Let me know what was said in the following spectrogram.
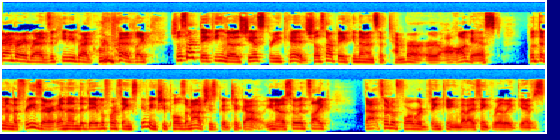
cranberry bread, zucchini bread, cornbread. Like she'll start baking those. She has three kids. She'll start baking them in September or August put them in the freezer and then the day before Thanksgiving she pulls them out she's good to go you know so it's like that sort of forward thinking that I think really gives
